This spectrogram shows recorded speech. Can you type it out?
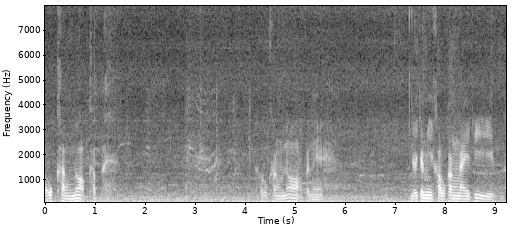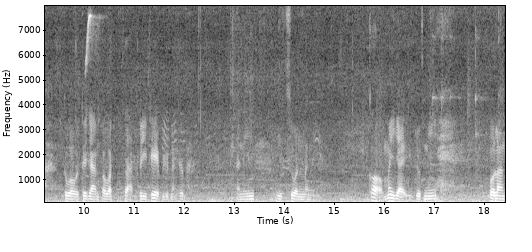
เขาคังนอกครับ เขาคังนอกกันเนี่ยเดี๋ยวจะมีเขาคังในที่ตัวอุทยานประวัติศาสตร์กรีเทพอยู่นะครับ อันนี้อีกส่วนหนึ่งก็ไม่ใหญ่จุดนี้ โบราณ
